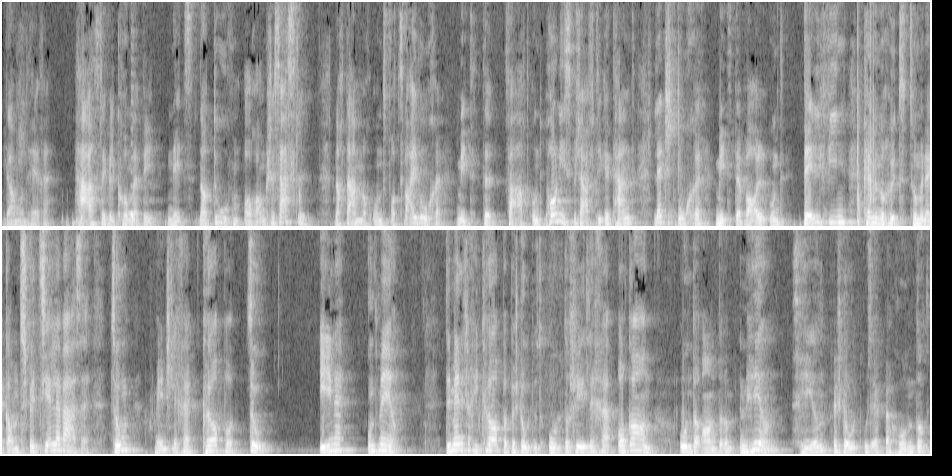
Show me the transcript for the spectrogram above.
Damen und Herren, herzlich willkommen bei Netz Natur vom Orangen Sessel. Nachdem wir uns vor zwei Wochen mit den Pferd und Ponys beschäftigt haben, letzte Woche mit der Wal und Delfin, kommen wir heute zu einem ganz speziellen Wesen, zum menschlichen Körper, zu Ihnen und mir. Der menschliche Körper besteht aus unterschiedlichen Organen, unter anderem im Hirn. Das Hirn besteht aus etwa 100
